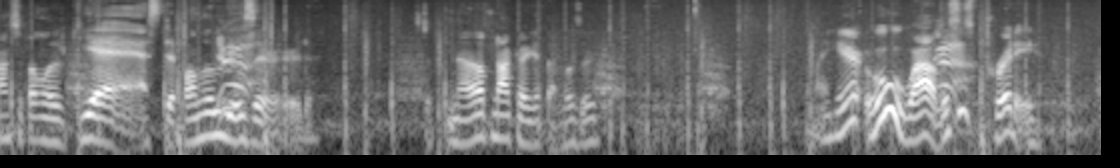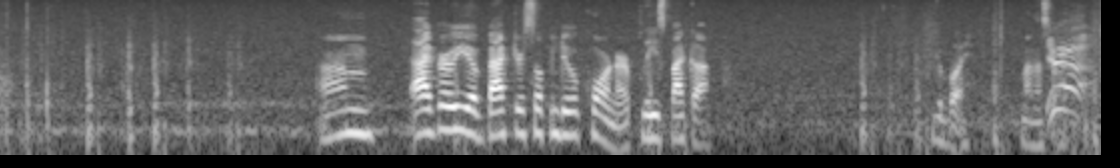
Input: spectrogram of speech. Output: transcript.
On, step on the lizard. Yeah, step on the yeah. lizard. Step nope, not gonna get that lizard. Am I here? Ooh, wow, yeah. this is pretty. Um, Agro, you have backed yourself into a corner. Please back up. Good boy. Come on this yeah. way.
